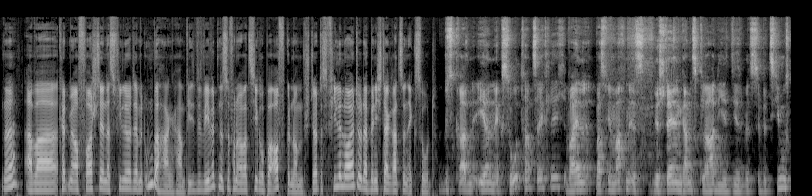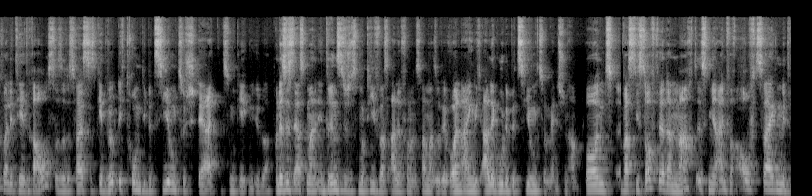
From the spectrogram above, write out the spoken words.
ne? aber könnte mir auch vorstellen, dass viele Leute damit Unbehagen haben. Wie, wie wird denn das so von eurer Zielgruppe aufgenommen? Stört das viele Leute oder bin ich da gerade so ein Exot? Du bist gerade eher ein Exot tatsächlich, weil was wir machen ist, wir stellen ganz klar die, die Beziehungsqualität raus. Also das heißt, es geht wirklich darum, die Beziehung zu stärken zum Gegenüber. Und das ist erstmal ein intrinsisches Motiv, was alle von uns haben. Also wir wollen eigentlich alle gute Beziehungen zu Menschen haben. Und was die Software dann macht, ist mir einfach aufzeigen, mit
